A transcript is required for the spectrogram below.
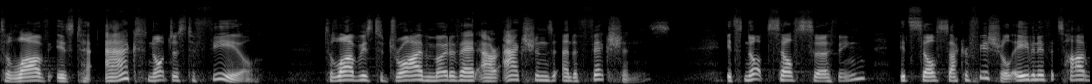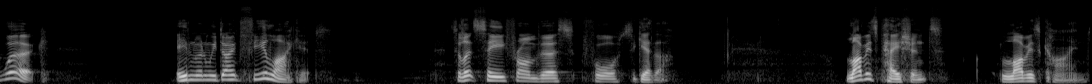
To love is to act, not just to feel. To love is to drive and motivate our actions and affections. It's not self serving, it's self sacrificial, even if it's hard work even when we don't feel like it. So let's see from verse 4 together. Love is patient, love is kind.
